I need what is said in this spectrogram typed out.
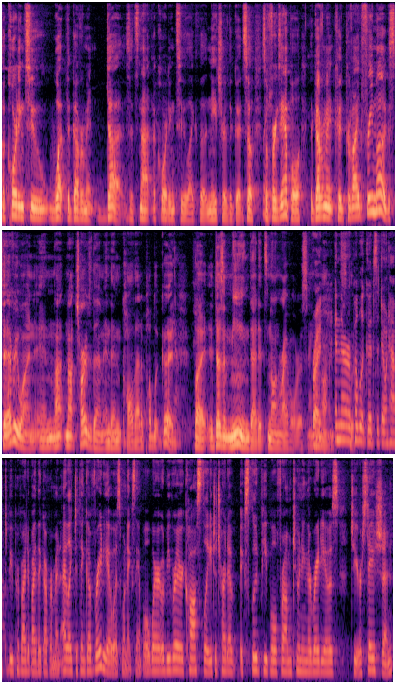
according to what the government does. It's not according to like the nature of the good. So, so for example, the government could provide free mugs to everyone and not not charge them, and then call that a public good. But it doesn't mean that it's non-rivalrous. And, Right. non- And there are public goods that don't have to be provided by the government. I like to think of radio as one example, where it would be very costly to try to exclude people from tuning their radios to your station,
